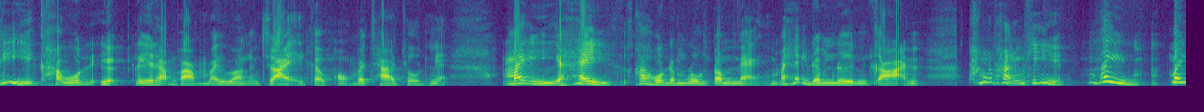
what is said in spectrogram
ที่เขาได้รับความไว้วางใจกับของประชาชนเนี่ยไม่ให้เข้าดำรงตำแหน่งไม่ให้ดำเนินการ ทั้งทั้งๆที่ไม่ไม่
